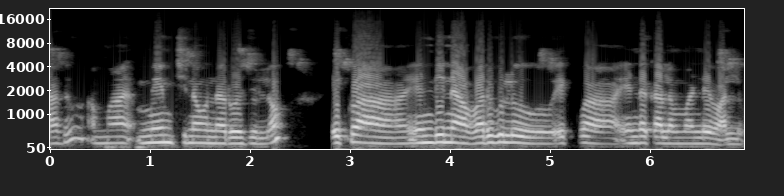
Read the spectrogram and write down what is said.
కాదు. అమ్మ మేము చిన్న ఉన్న రోజుల్లో ఎక్కువ ఎండిన వరుగులు ఎక్కువ ఎండాకాలం వండేవాళ్ళు.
